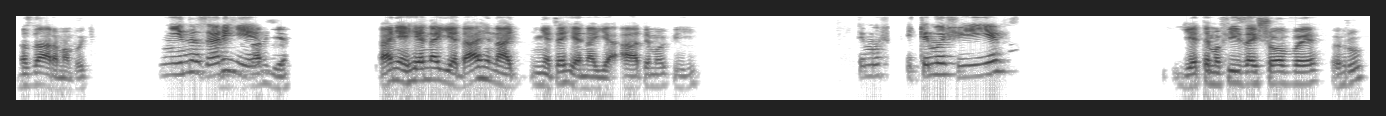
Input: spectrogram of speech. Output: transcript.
Назара, мабуть. Ні, Назар є. Назар є. А ні, Гена є, да, Гена? Ні, це Гена є, а Тимофій. Тимоф... і Тимофій є. Є Тимофій зайшов в гру?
